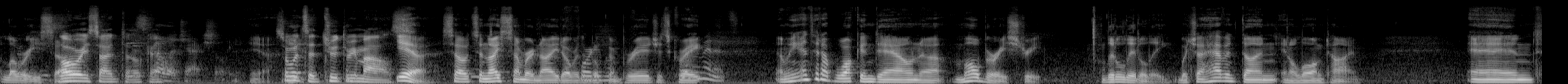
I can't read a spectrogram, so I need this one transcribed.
Lower East Side. Lower East Side to okay. actually. yeah. So what's it? Two three miles. Yeah. So it's a nice summer night over the Brooklyn minutes. Bridge. It's great. minutes. And we ended up walking down uh, Mulberry Street, Little Italy, which I haven't done in a long time. And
